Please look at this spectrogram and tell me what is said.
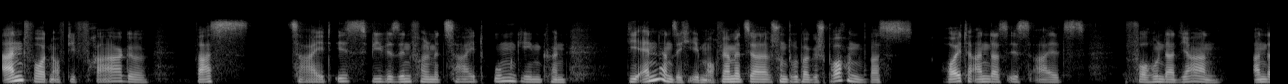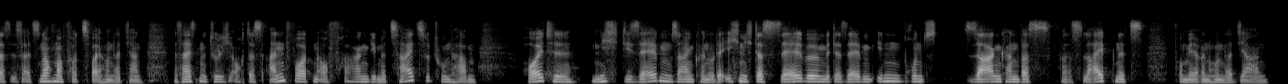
Antworten auf die Frage, was Zeit ist, wie wir sinnvoll mit Zeit umgehen können, die ändern sich eben auch. Wir haben jetzt ja schon drüber gesprochen, was heute anders ist als vor 100 Jahren, anders ist als nochmal vor 200 Jahren. Das heißt natürlich auch, dass Antworten auf Fragen, die mit Zeit zu tun haben, heute nicht dieselben sein können oder ich nicht dasselbe mit derselben Innenbrunst sagen kann, was, was Leibniz vor mehreren hundert Jahren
